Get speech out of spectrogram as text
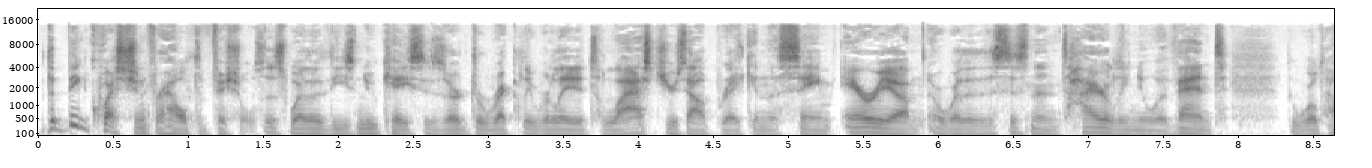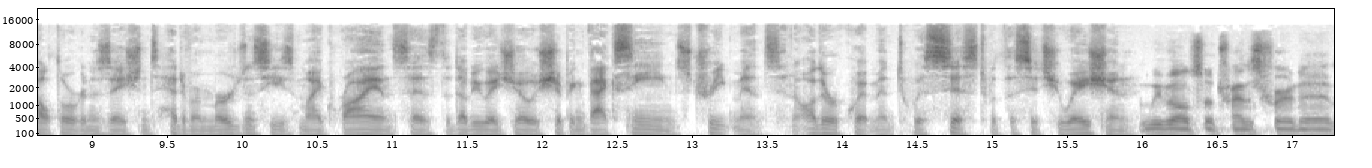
The big question for health officials is whether these new cases are directly related to last year's outbreak in the same area or whether this is an entirely new event. The World Health Organization's head of emergencies, Mike Ryan, says the WHO is shipping vaccines, treatments, and other equipment to assist with the situation. We've also transferred a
